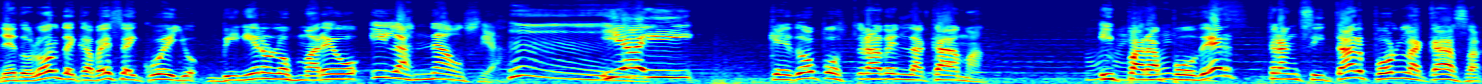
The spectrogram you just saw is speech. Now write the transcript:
de dolor de cabeza y cuello vinieron los mareos y las náuseas. Y ahí quedó postrada en la cama. y para poder transitar por la casa,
